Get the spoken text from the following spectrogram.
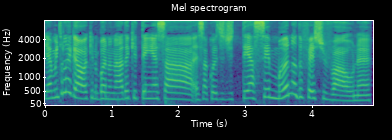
E é muito legal aqui no Bananada que tem essa, essa coisa de ter a semana do festival, né?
